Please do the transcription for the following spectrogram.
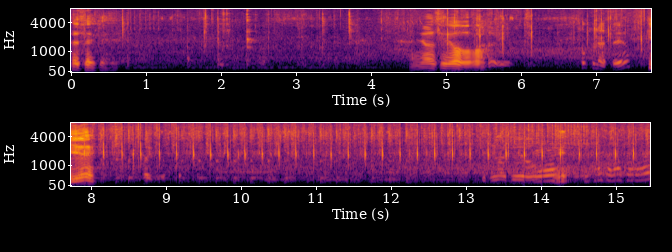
안녕하세요. 토크 났어요? 예. 고생하세요. 네. 네. 조심해서 가세요.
